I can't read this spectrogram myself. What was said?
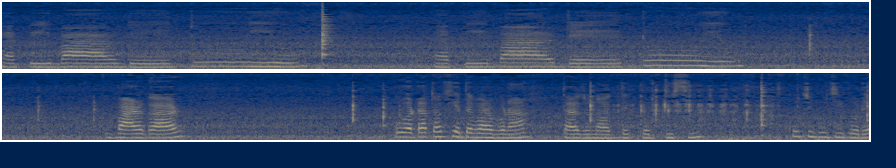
Happy birthday to you happy birthday to you burger পুরোটা তো খেতে পারব না, তার জন্য অর্ধেক করতেছি। কুচি কুচি করে।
